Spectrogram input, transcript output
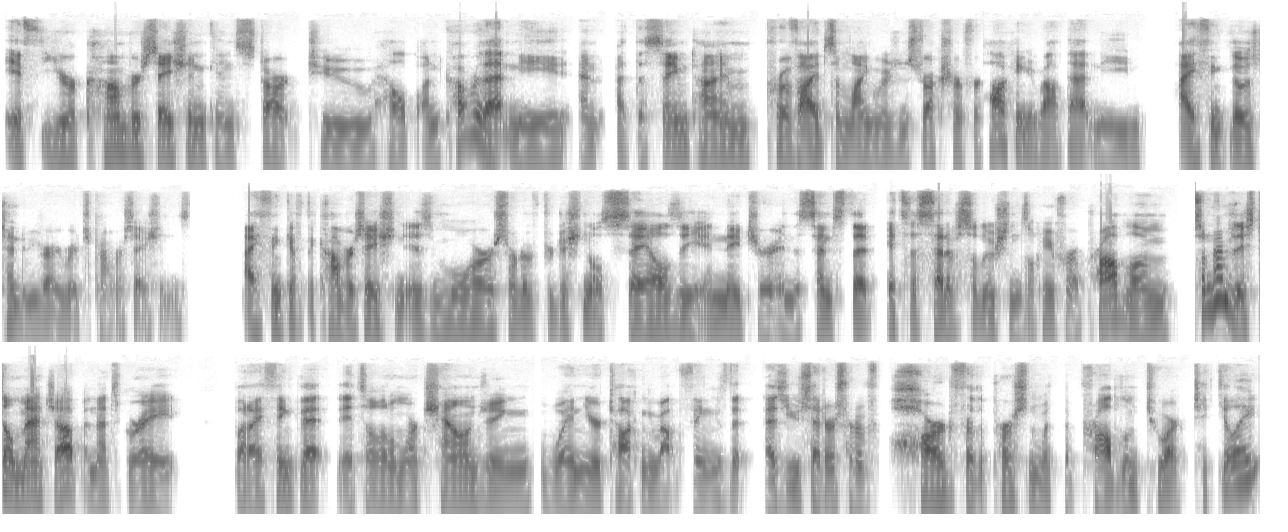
If your conversation can start to help uncover that need and at the same time provide some language and structure for talking about that need, I think those tend to be very rich conversations. I think if the conversation is more sort of traditional salesy in nature, in the sense that it's a set of solutions looking for a problem, sometimes they still match up and that's great. But I think that it's a little more challenging when you're talking about things that, as you said, are sort of hard for the person with the problem to articulate.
